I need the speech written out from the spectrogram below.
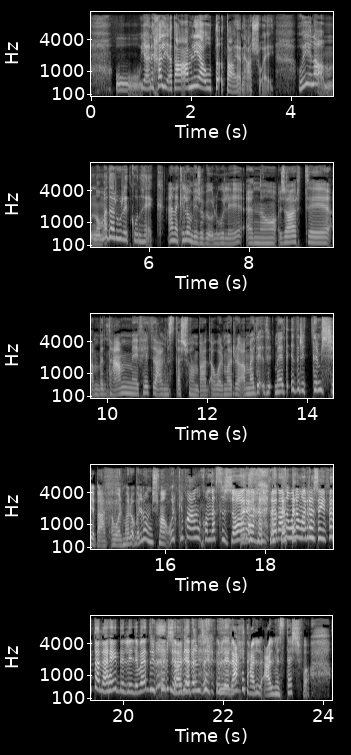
ويعني خلي أتع- أعمليها وتقطع يعني على شوي وهي لا إنه ما ضروري تكون هيك. أنا كلهم بيجوا بيقولوا لي إنه جارتي ام بنت عمي فاتت على المستشفى من بعد أول مرة أما ما قدرت تمشي بعد أول مرة. بقول لهم مش معقول كلكم عندكم نفس الجارة. لأنه أنا ولا مرة شايفتها لهيدي اللي, اللي ما قدرت تمشي. واللي راحت على المستشفى.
